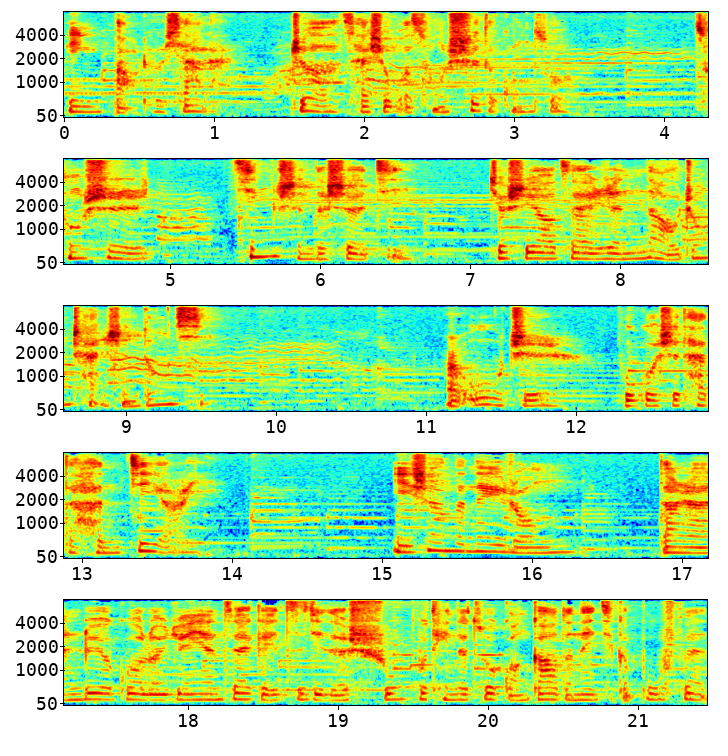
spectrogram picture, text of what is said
并保留下来，这才是我从事的工作。从事精神的设计，就是要在人脑中产生东西，而物质不过是它的痕迹而已。以上的内容当然略过了原研在给自己的书不停的做广告的那几个部分。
